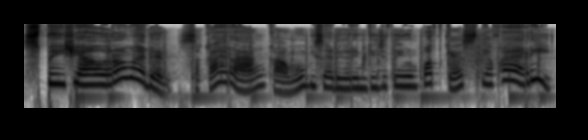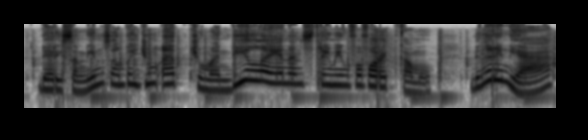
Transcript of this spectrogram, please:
Spesial Ramadan. Sekarang kamu bisa dengerin Gadgetainment Podcast setiap hari dari Senin sampai Jumat cuman di layanan streaming favorit kamu. Dengerin ya.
